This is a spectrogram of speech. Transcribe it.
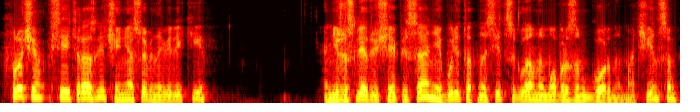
Впрочем, все эти различия не особенно велики. Ниже следующее описание будет относиться главным образом к горным мочинцам,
